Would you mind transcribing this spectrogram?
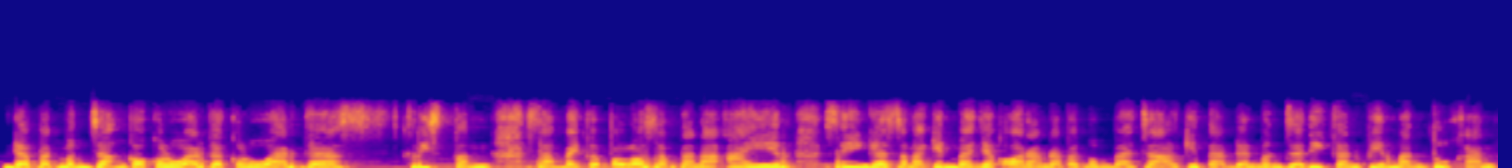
dapat menjangkau keluarga-keluarga Kristen sampai ke pelosok tanah air sehingga semakin banyak orang dapat membaca Alkitab dan menjadikan firman Tuhan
